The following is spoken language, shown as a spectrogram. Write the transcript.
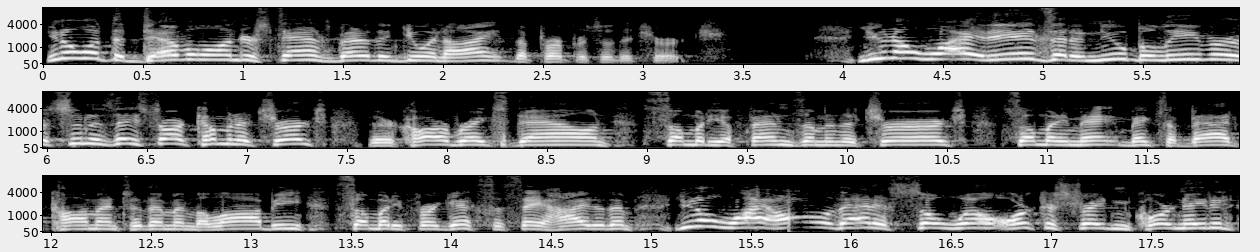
You know what the devil understands better than you and I? The purpose of the church. You know why it is that a new believer, as soon as they start coming to church, their car breaks down, somebody offends them in the church, somebody make, makes a bad comment to them in the lobby, somebody forgets to say hi to them. You know why all of that is so well orchestrated and coordinated?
